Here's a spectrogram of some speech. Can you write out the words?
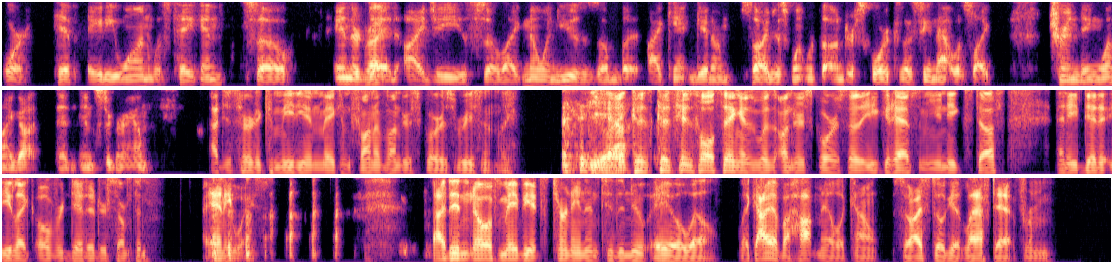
or hip 81 was taken. So and they're right. dead IGs, so like no one uses them, but I can't get them, so I just went with the underscore because I seen that was like trending when I got an Instagram. I just heard a comedian making fun of underscores recently. yeah, because like, because his whole thing is was underscore so that he could have some unique stuff, and he did it. He like overdid it or something. Anyways, I didn't know if maybe it's turning into the new AOL. Like I have a Hotmail account, so I still get laughed at from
